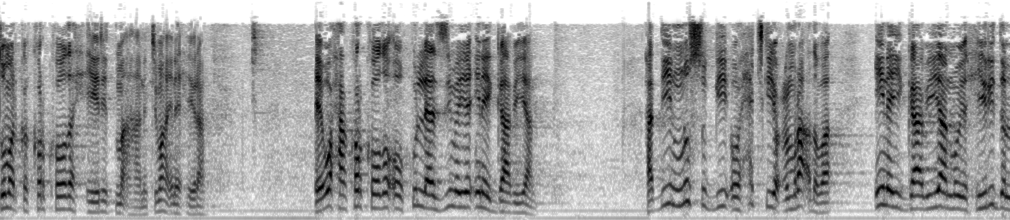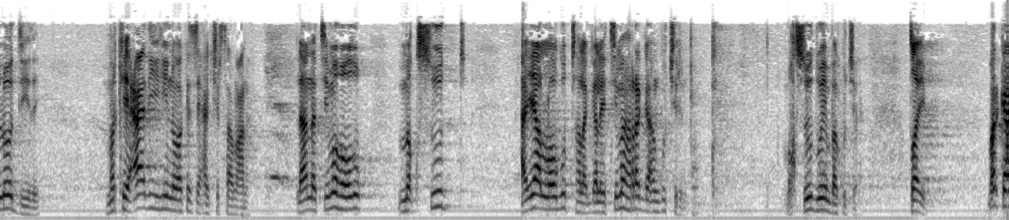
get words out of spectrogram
dumarka korkooda xiidhid ma ahaanin timaha inay xiidhaan ee waxaa korkooda oo ku laasimaya inay gaabiyaan. Haddii nusugii oo xajkii iyo cumradaba inay gaabiyaan mooye xiiridda loo diiday markay caadi yihiinna waa ka sii xag jirtaa macnaha. Leanna timahoodu maqsuud ayaa loogu talagalay timaha ragga aan ku jirin. Maqsuud weyn baa ku jira. Ayib marka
